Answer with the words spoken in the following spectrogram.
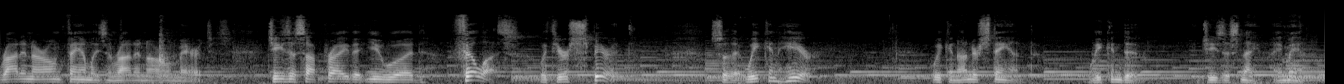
right in our own families and right in our own marriages. Jesus, I pray that you would fill us with your spirit so that we can hear, we can understand, we can do. In Jesus' name, amen.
